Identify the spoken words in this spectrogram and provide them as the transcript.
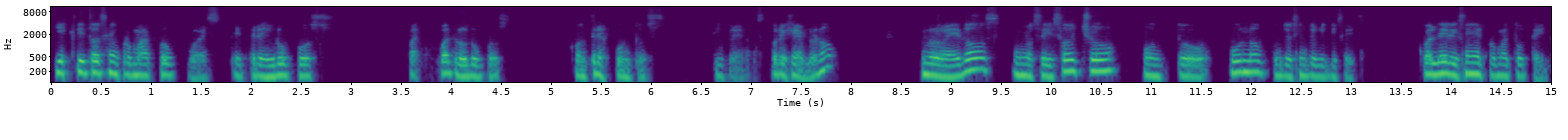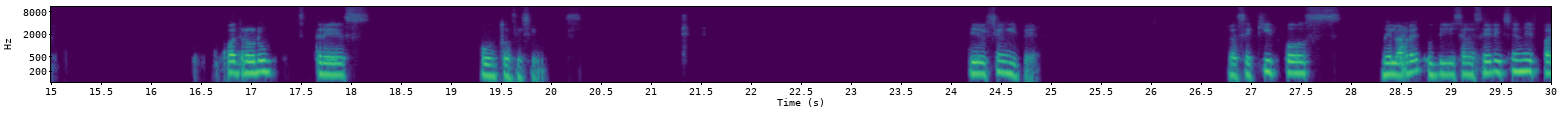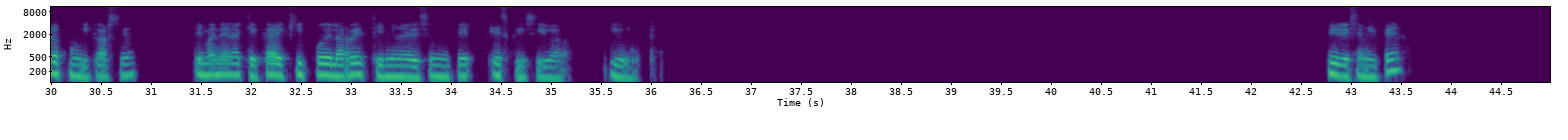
y escritos en formato pues de tres grupos, bueno, cuatro grupos con tres puntos diferentes. Por ejemplo, ¿no? 192, 168.1.126. ¿Cuál es en el formato table? Cuatro grupos, tres puntos distintos. Dirección IP. Los equipos de la red utilizan esas direcciones para comunicarse, de manera que cada equipo de la red tiene una dirección IP exclusiva y única. dirección IP.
